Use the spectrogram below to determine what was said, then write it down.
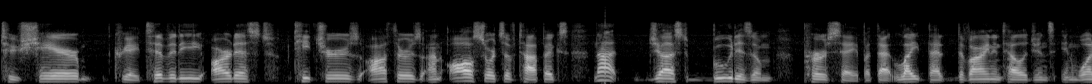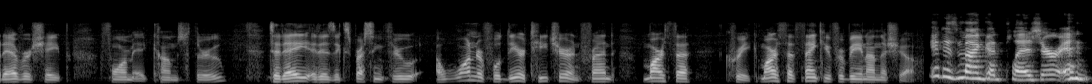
to share creativity, artists, teachers, authors on all sorts of topics, not just Buddhism per se, but that light, that divine intelligence in whatever shape, form it comes through. Today it is expressing through a wonderful dear teacher and friend, Martha Creek. Martha, thank you for being on the show. It is my good pleasure. And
